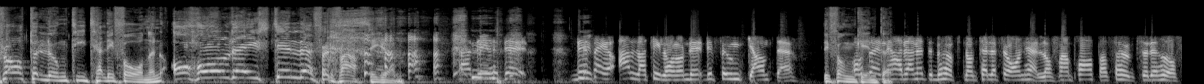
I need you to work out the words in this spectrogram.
Prata lugnt i telefonen och håll dig stilla för fasiken. Ja, det, det, det säger alla till honom, det, det funkar inte. Det funkar och sen inte. hade han inte behövt någon telefon heller för han pratar så högt så det hörs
